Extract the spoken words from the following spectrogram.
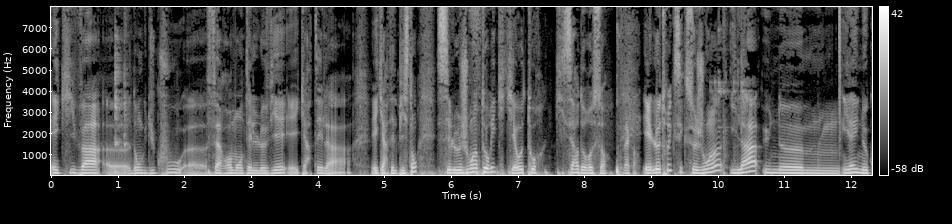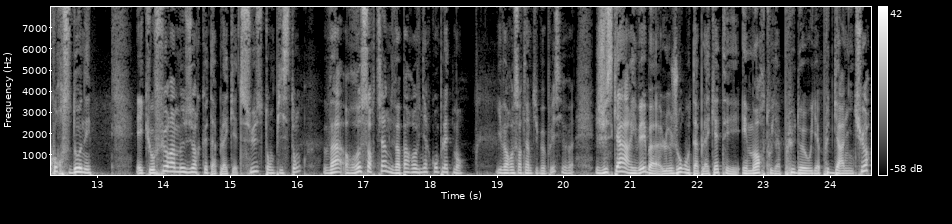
et qui va euh, donc du coup euh, faire remonter le levier et écarter la écarter le piston. C'est le joint torique qui est autour, qui sert de ressort. Et le truc, c'est que ce joint, il a une, euh, il a une course donnée. Et qu'au fur et à mesure que ta plaquette s'use, ton piston va ressortir, ne va pas revenir complètement. Il va ressortir un petit peu plus, va- jusqu'à arriver bah, le jour où ta plaquette est, est morte, où il y a plus de, où il y a plus de garniture,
